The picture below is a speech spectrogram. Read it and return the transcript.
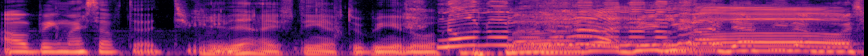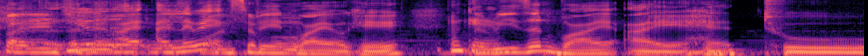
I'll bring myself to a Okay, three. then I think I have to bring it lower. No, no, no, no, no, Dude, you are no. definitely the most financially Okay, I, I, let me explain responsible. why, okay? Okay. The reason why I had to,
